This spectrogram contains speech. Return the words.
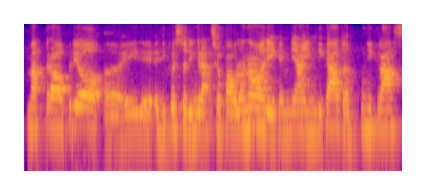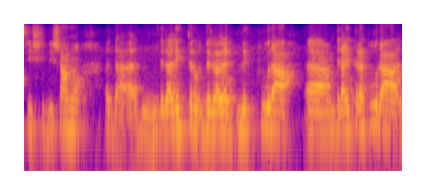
ma proprio uh, e, di questo ringrazio Paolo Nori che mi ha indicato alcuni classici diciamo da, della, lettero, della, lettura uh, della letteratura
